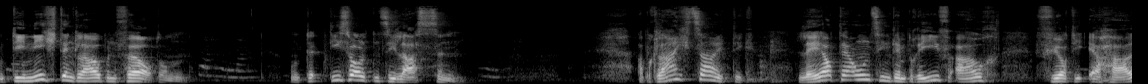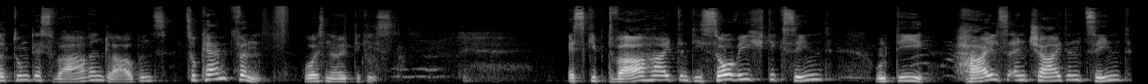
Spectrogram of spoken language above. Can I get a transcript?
und die nicht den Glauben fördern. Und die sollten sie lassen. Aber gleichzeitig lehrt er uns in dem Brief auch, für die Erhaltung des wahren Glaubens zu kämpfen, wo es nötig ist. Es gibt Wahrheiten, die so wichtig sind und die heilsentscheidend sind,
